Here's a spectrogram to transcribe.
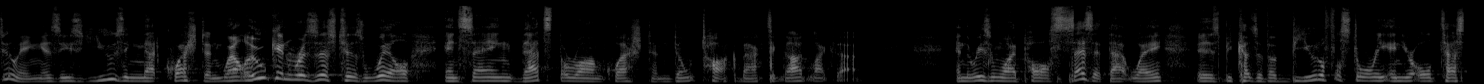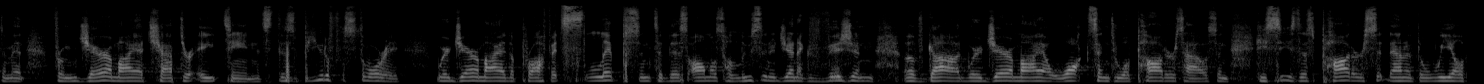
doing is he's using that question, well, who can resist his will, and saying, that's the wrong question. Don't talk back to God like that. And the reason why Paul says it that way is because of a beautiful story in your Old Testament from Jeremiah chapter 18. It's this beautiful story where Jeremiah the prophet slips into this almost hallucinogenic vision of God, where Jeremiah walks into a potter's house and he sees this potter sit down at the wheel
